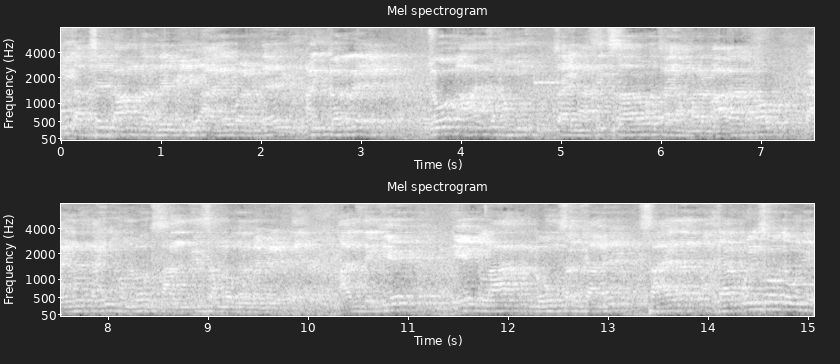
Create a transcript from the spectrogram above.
की अच्छे काम करने के लिए आगे बढ़ते हैं कर रहे हैं। जो आज हम, चाहे नासिक शहर हो, चाहे हमारे महाराष्ट्र हो, कहीं ना कहीं हम लोग शांति से हम लोग घर में बैठते हैं। आज देखिए, एक लाख लोगों संख्या में शायद हज़ार पुलिस हो होंगे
